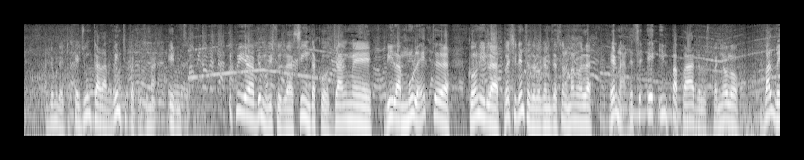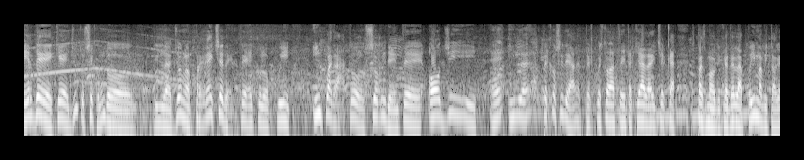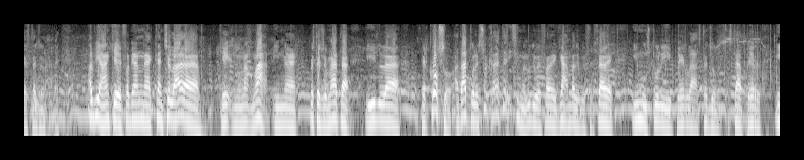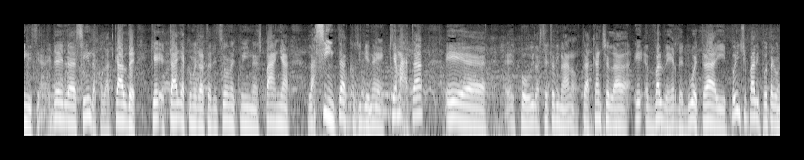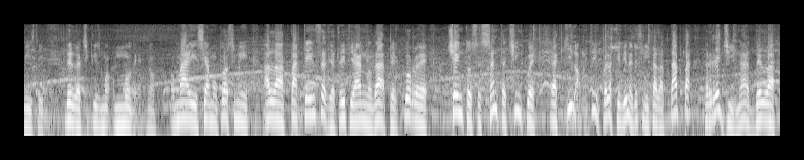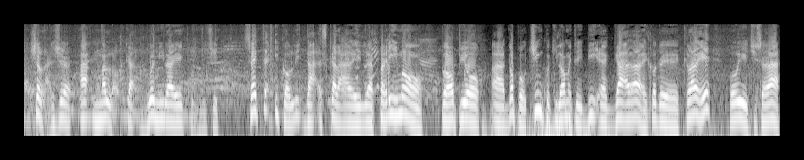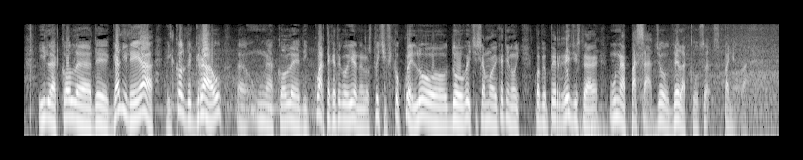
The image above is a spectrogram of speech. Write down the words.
abbiamo detto, che è giunta alla 24esima edizione. E qui abbiamo visto il sindaco Jaime Villa Mulet con il presidente dell'organizzazione Manuel Hernandez e il papà dello spagnolo Valverde che è giunto secondo il giorno precedente, eccolo qui inquadrato, sorridente, oggi è il percorso ideale per questo atleta che è alla ricerca spasmodica della prima vittoria stagionale. Al via anche Fabian Cancellara che non ha, non ha in questa giornata il percorso adatto alle sue caratteristiche, ma lui deve fare gamba, deve forzare i muscoli per la stagione che sta per iniziare. Ed è il sindaco, l'alcalde che taglia come da tradizione qui in Spagna la cinta, così viene chiamata, e, eh, e poi la stretta di mano tra Cancellara e Valverde, due tra i principali protagonisti del ciclismo moderno. Ormai siamo prossimi alla partenza, gli atleti hanno da percorrere 165 eh, km in quella che viene definita la tappa regina della Challenge a Mallorca 2015. Sette i colli da scalare, il primo proprio eh, dopo 5 km di eh, gara, il Col de Claret, poi ci sarà il Col de Galilea, il Col de Grau, eh, una colle di quarta categoria, nello specifico quello dove ci siamo recati noi proprio per registrare un passaggio della corsa spagnola.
